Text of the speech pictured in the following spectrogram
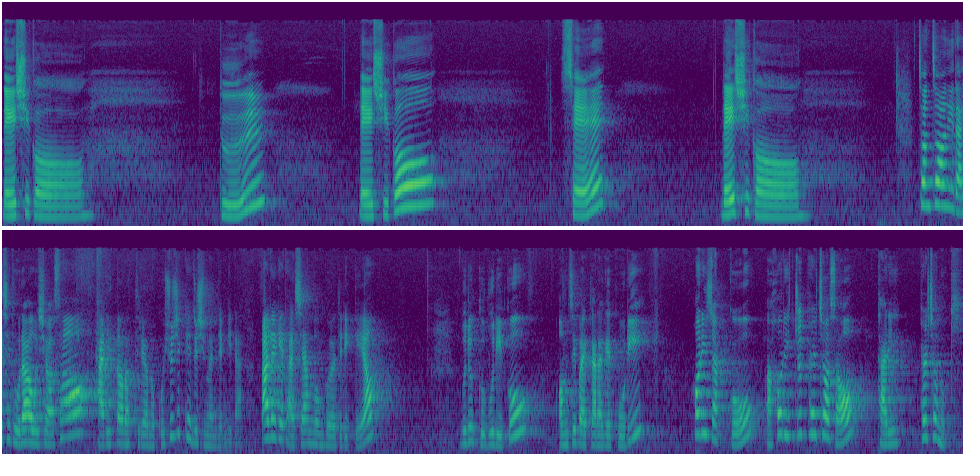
내쉬고, 둘, 내쉬고, 셋, 내쉬고, 천천히 다시 돌아오셔서 다리 떨어뜨려 놓고 휴식해 주시면 됩니다. 빠르게 다시 한번 보여드릴게요. 무릎 구부리고 엄지발가락에 고리, 허리 잡고 아 허리 쭉 펼쳐서 다리 펼쳐놓기.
